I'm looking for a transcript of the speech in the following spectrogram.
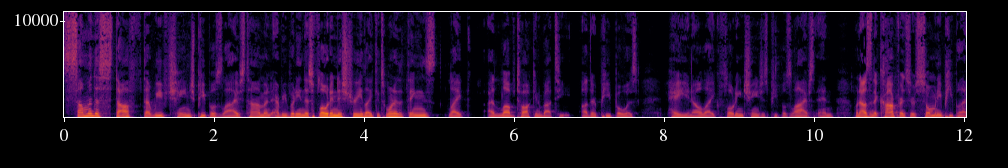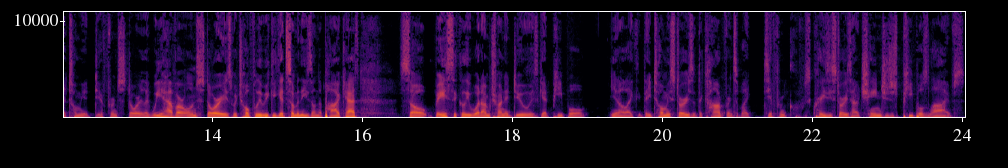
some of the stuff that we've changed people's lives, Tom, and everybody in this float industry, like it's one of the things like I love talking about to other people was, hey, you know, like floating changes people's lives. And when I was in a conference, there's so many people that told me a different story. Like we have our own stories, which hopefully we could get some of these on the podcast. So basically what I'm trying to do is get people, you know, like they told me stories at the conference of like different crazy stories, how it changes people's lives.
